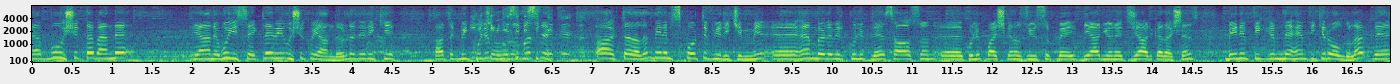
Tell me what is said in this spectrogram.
E, bu ışıkta bende yani bu istekle bir ışık uyandırdı. Dedik ki artık bir kulüp kurulması bisiklete aktaralım. Benim sportif birikimimi e, hem böyle bir kulüple sağ olsun e, kulüp başkanımız Yusuf Bey, diğer yönetici arkadaşlarımız benim fikrimde hem fikir oldular ve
